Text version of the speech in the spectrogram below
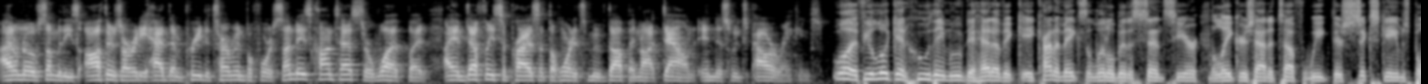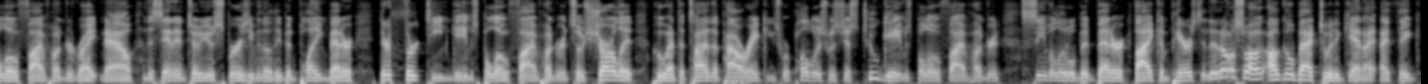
I don't know if some of these authors already had them predetermined before Sunday's contest or what, but I am definitely surprised that the Hornets moved up and not down in this week's power rankings. Well, if you look at who they moved ahead of, it, it kind of makes a little little bit of sense here. The Lakers had a tough week. They're six games below 500 right now. The San Antonio Spurs, even though they've been playing better, they're 13 games below 500. So Charlotte, who at the time the power rankings were published was just two games below 500, seem a little bit better by comparison. And also, I'll, I'll go back to it again. I, I think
